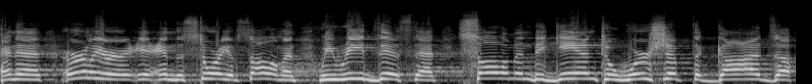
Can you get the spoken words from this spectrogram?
And uh, earlier in the story of Solomon, we read this that Solomon began to worship the gods uh,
